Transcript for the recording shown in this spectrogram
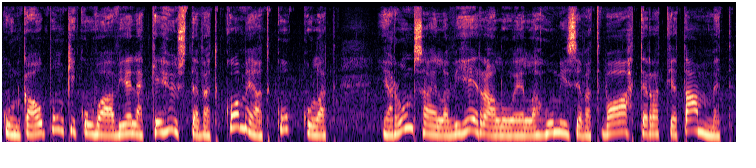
Kun kaupunki kuvaa vielä kehystävät komeat kukkulat, ja runsailla viheralueilla humisevat vaahterat ja tammet.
